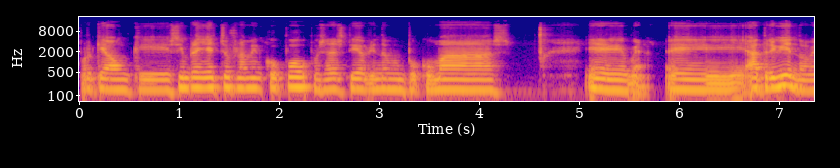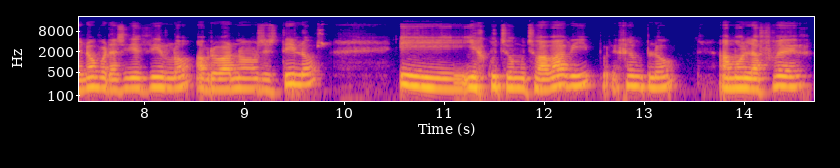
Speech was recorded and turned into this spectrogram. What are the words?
Porque aunque siempre haya hecho flamenco pop, pues ahora estoy abriéndome un poco más eh, bueno, eh, atreviéndome, ¿no? Por así decirlo, a probar nuevos estilos. Y, escucho mucho a Babi, por ejemplo, a Mon Lafrère,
